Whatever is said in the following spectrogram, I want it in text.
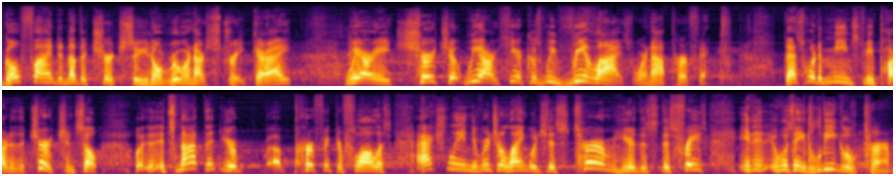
go find another church so you don't ruin our streak. All right? We are a church. We are here because we realize we're not perfect. That's what it means to be part of the church. And so, it's not that you're uh, perfect or flawless. Actually, in the original language, this term here, this, this phrase, it, it was a legal term.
